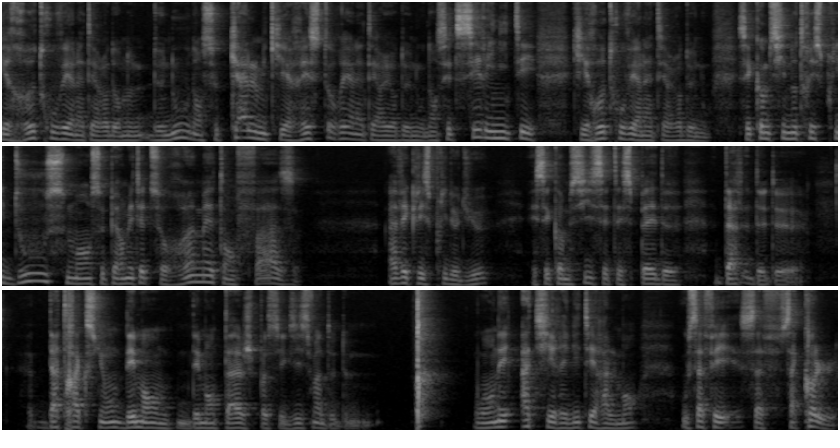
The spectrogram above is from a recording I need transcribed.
est, retrouvé à l'intérieur de nous, dans ce calme qui est restauré à l'intérieur de nous, dans cette sérénité qui est retrouvée à l'intérieur de nous, c'est comme si notre esprit doucement se permettait de se remettre en phase avec l'Esprit de Dieu, et c'est comme si cette espèce de, d'attraction, démentage, je sais pas si ça existe, où on est attiré littéralement où ça fait, ça colle.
